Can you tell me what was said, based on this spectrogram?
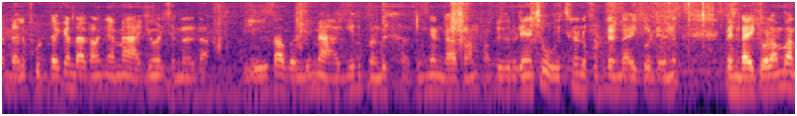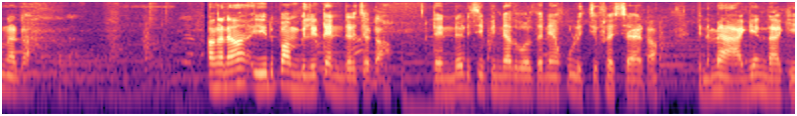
എന്തായാലും ഫുഡൊക്കെ ഉണ്ടാക്കണം. ഞാൻ മാഗി മേടിച്ചിട്ടുണ്ട് കേട്ടോ. ഈ ഒരു കവറിൽ മാഗി ഇരിപ്പുണ്ട്. അതിന്റെ ഉണ്ടാക്കണം. അപ്പോൾ ഇവരോട് ഞാൻ ചോദിച്ചിട്ടുണ്ട് ഫുഡ് ഉണ്ടായിക്കോട്ടെ എന്ന്. ഇപ്പം ഉണ്ടായിക്കോളാൻ പറഞ്ഞേട്ടാ അങ്ങനെ ഈ ഒരു പമ്പിൽ ടെന്റ് അടിച്ചേട്ടാ. ടെന്റ് അടിച്ച് പിന്നെ അതുപോലെ തന്നെ ഞാൻ കുളിച്ച് ഫ്രഷ് ആയിട്ടാ. പിന്നെ മാഗി ഉണ്ടാക്കി.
